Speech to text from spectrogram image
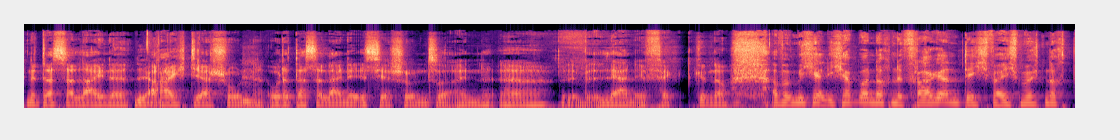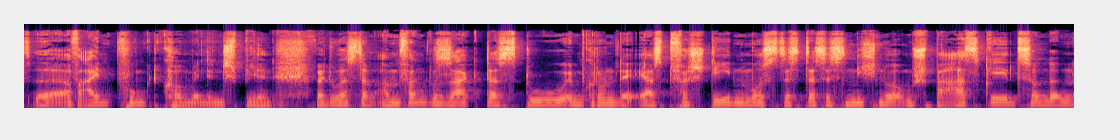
Ne, das alleine ja. reicht ja schon. Oder das alleine ist ja schon so ein äh, Lerneffekt, genau. Aber Michael, ich habe mal noch eine Frage an dich, weil ich möchte noch äh, auf einen Punkt kommen in den Spielen. Weil du hast am Anfang gesagt, dass du im im Grunde erst verstehen musstest, dass es nicht nur um Spaß geht, sondern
